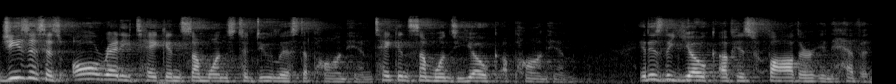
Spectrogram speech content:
Jesus has already taken someone's to do list upon him, taken someone's yoke upon him. It is the yoke of his Father in heaven.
